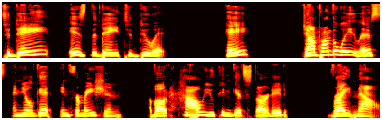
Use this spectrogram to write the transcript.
today is the day to do it. Okay. Jump on the wait list and you'll get information about how you can get started right now.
